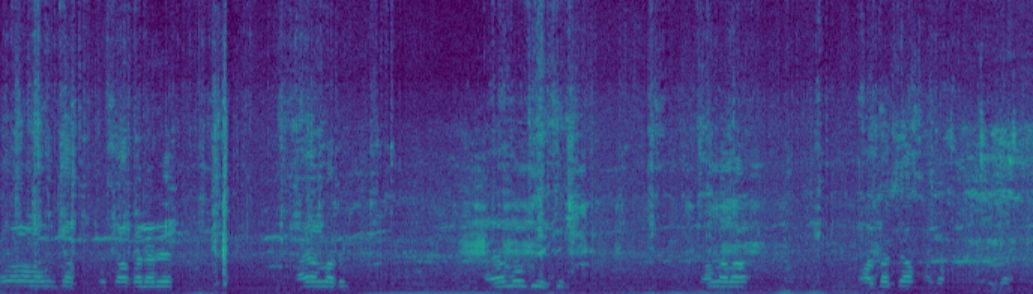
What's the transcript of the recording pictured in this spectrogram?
Aralarımızda mesafeleri ayarladım. Ayarlı olduğu için dallara fazla şey yapmadan şöyle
